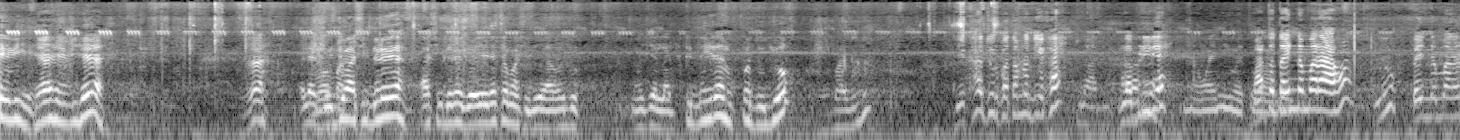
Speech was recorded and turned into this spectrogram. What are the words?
હેવી હે. હેવી હે. એટલે જોજો આ સીધડે આ સીધડે જોઈએ છે આ સીધે આવે જો જ નહીં રહે ઉપર જોજો. બાજુ દેખાય જોર પર તમને દેખાય? લબડી રે. વાત તો. ત્રણ નંબર આ હો. ત્રણ નંબર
